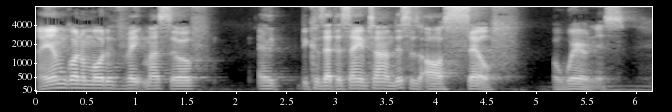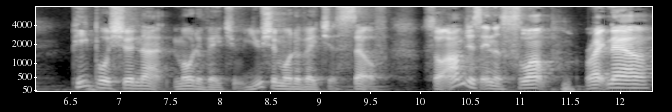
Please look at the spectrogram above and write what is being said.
I am going to motivate myself eh, because at the same time, this is all self awareness. People should not motivate you. You should motivate yourself. So I'm just in a slump right now.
